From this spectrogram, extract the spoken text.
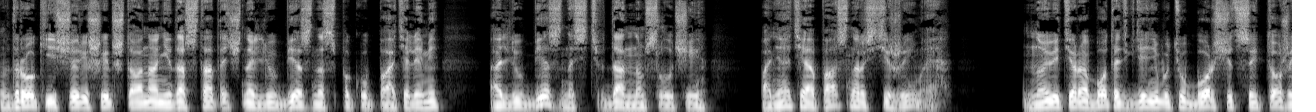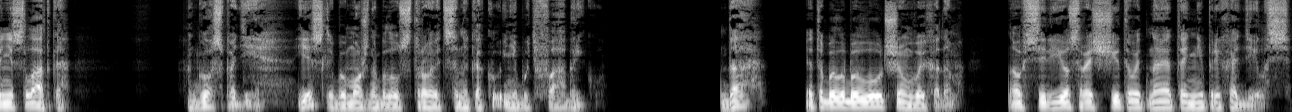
Вдруг еще решит, что она недостаточно любезна с покупателями, а любезность в данном случае — понятие опасно растяжимое. Но ведь и работать где-нибудь уборщицей тоже не сладко. Господи, если бы можно было устроиться на какую-нибудь фабрику. Да, это было бы лучшим выходом, но всерьез рассчитывать на это не приходилось.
